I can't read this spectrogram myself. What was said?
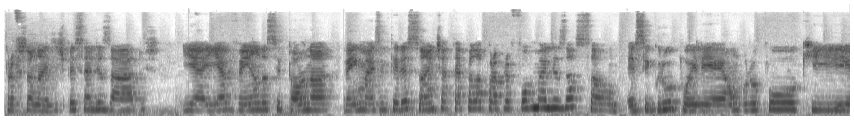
profissionais especializados e aí a venda se torna bem mais interessante até pela própria formalização. Esse grupo, ele é um grupo que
